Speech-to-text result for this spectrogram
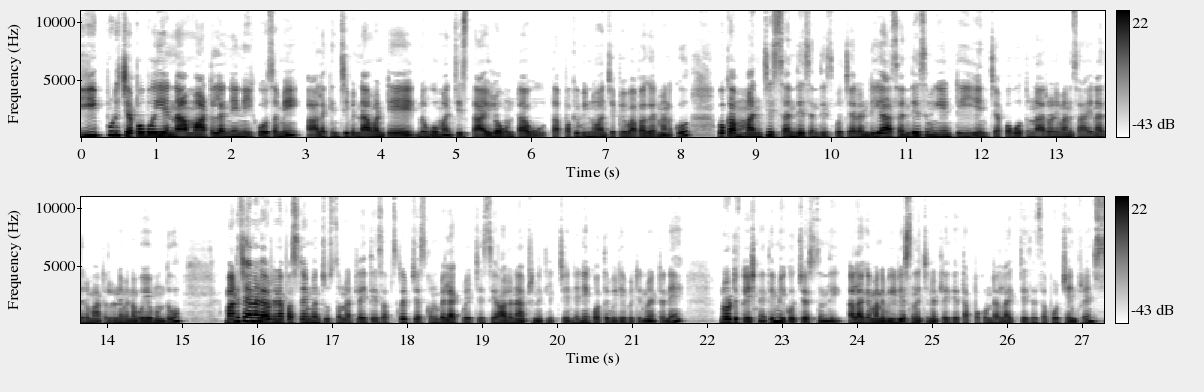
ఇప్పుడు చెప్పబోయే నా మాటలన్నీ నీ కోసమే. ఆలకించి విన్నావంటే నువ్వు మంచి స్థాయిలో ఉంటావు. తప్పక విను అని చెప్పి బాబాగారు మనకు ఒక మంచి సందేశం తీసుకొచ్చారండి. ఆ సందేశం ఏంటి? ఏం చెప్పబోతున్నారు అని మన సాయినాథుని మాటలోనే వినబోయే ముందు మన ఛానల్ ఎవరైనా ఫస్ట్ టైం కానీ చూస్తున్నట్లయితే సబ్స్క్రైబ్ చేసుకొని బెల్ యాక్టివేట్ చేసి ఆల్ అనే ఆప్షన్ని క్లిక్ చేయండి. నేను కొత్త వీడియో పెట్టిన వెంటనే నోటిఫికేషన్ అయితే మీకు వచ్చేస్తుంది. అలాగే మన వీడియోస్ నచ్చినట్లయితే తప్పకుండా లైక్ చేసి సపోర్ట్ చేయండి ఫ్రెండ్స్.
